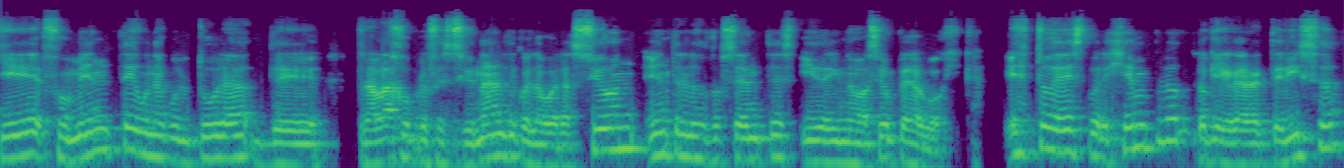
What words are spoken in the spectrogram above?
que fomente una cultura de trabajo profesional, de colaboración entre los docentes y de innovación pedagógica. Esto es, por ejemplo, lo que caracteriza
